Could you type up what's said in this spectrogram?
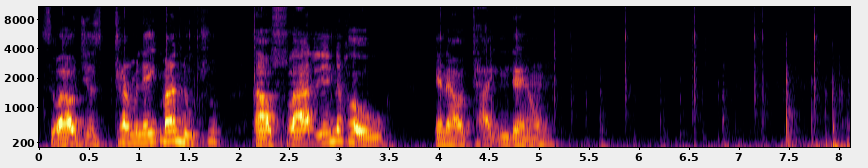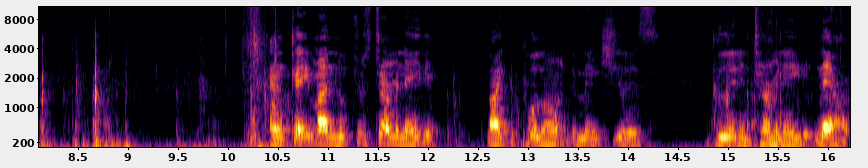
so I'll just terminate my neutral. I'll slide it in the hole and I'll tighten down. Okay, my neutral's terminated. Like to pull on to make sure it's good and terminated. Now,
